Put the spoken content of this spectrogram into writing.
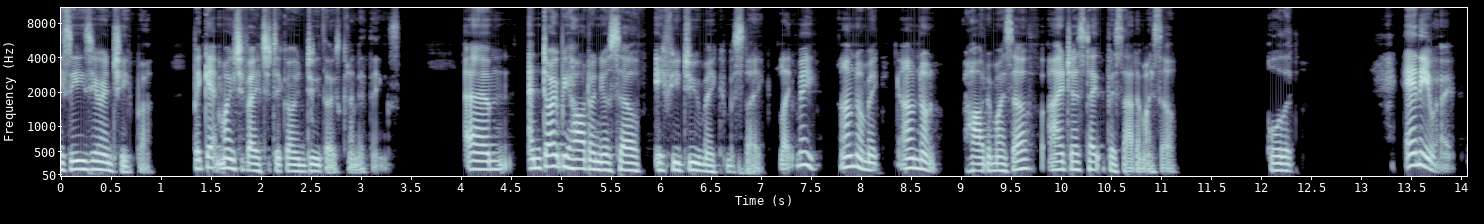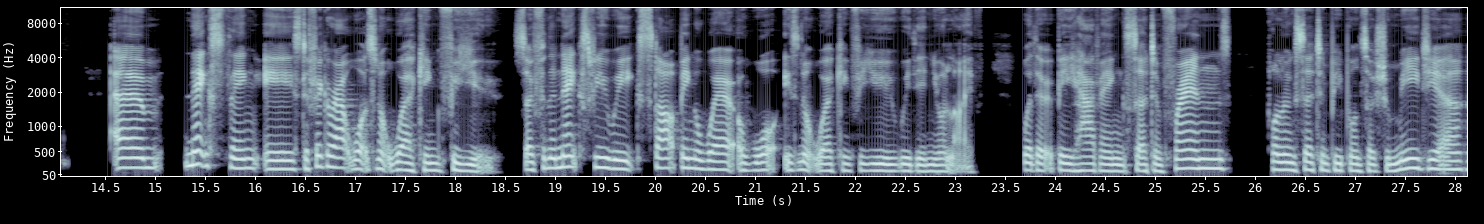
It's easier and cheaper, but get motivated to go and do those kind of things. Um, and don't be hard on yourself if you do make a mistake, like me. I'm not making, I'm not hard on myself. I just take the piss out of myself all the time. Anyway, um, next thing is to figure out what's not working for you. So for the next few weeks, start being aware of what is not working for you within your life, whether it be having certain friends, following certain people on social media,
